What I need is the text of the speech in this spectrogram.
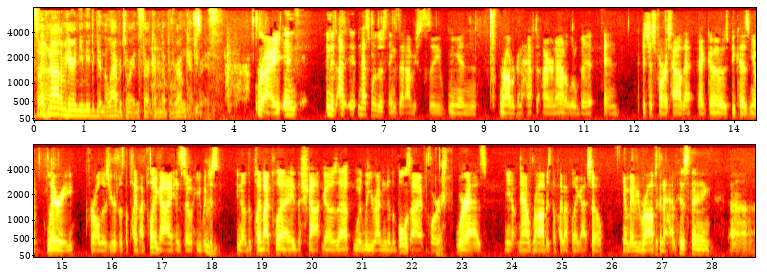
So if Uh, not, I'm hearing you need to get in the laboratory and start coming up with your own catchphrase. Right, and and I, and that's one of those things that obviously me and Rob are going to have to iron out a little bit, and it's just far as how that that goes because you know Larry for all those years was the play-by-play guy, and so he would just you know the play-by-play, the shot goes up would lead right into the bullseye, of course. Whereas you know now Rob is the play-by-play guy, so you know maybe Rob's going to have his thing, uh,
